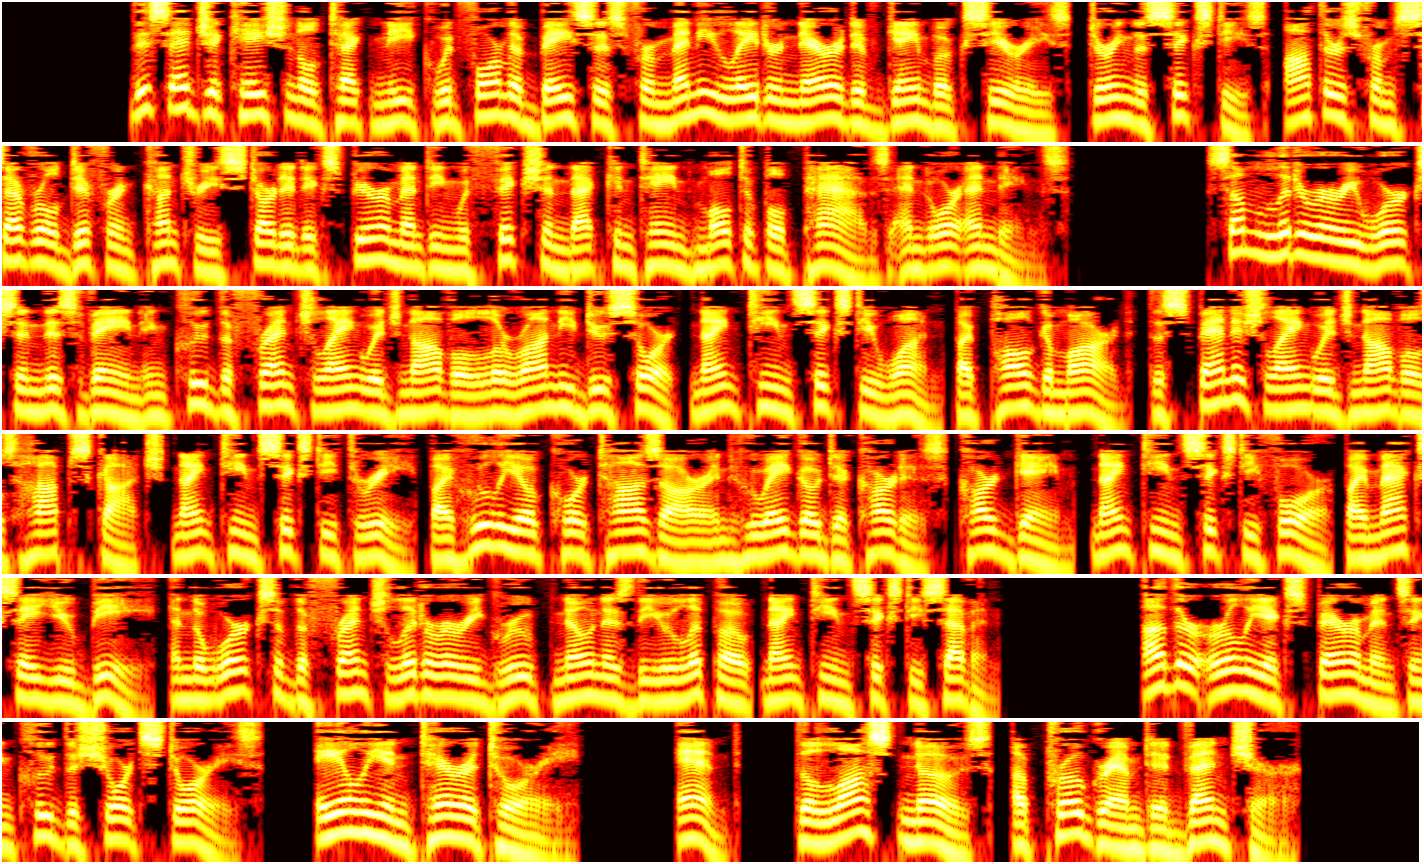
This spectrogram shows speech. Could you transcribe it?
This educational technique would form a basis for many later narrative gamebook series. During the 60s, authors from several different countries started experimenting with fiction that contained multiple paths and or endings. Some literary works in this vein include the French-language novel L'Ironie du sort by Paul Guimard, the Spanish-language novels Hopscotch by Julio Cortázar and Juego de Cartas Card Game, 1964 by Max Aub, and the works of the French literary group known as the Oulipo 1967. Other early experiments include the short stories, "'Alien Territory' and "'The Lost Nose, A Programmed Adventure'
